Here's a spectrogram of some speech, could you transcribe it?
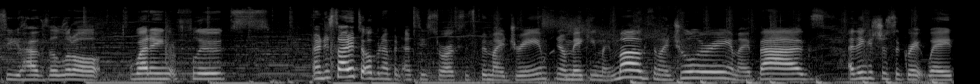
So you have the little wedding flutes. And I decided to open up an Etsy store because it's been my dream. You know, making my mugs and my jewelry and my bags. I think it's just a great way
